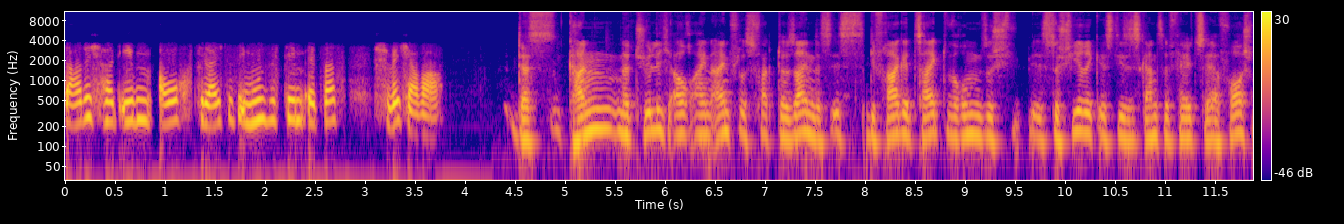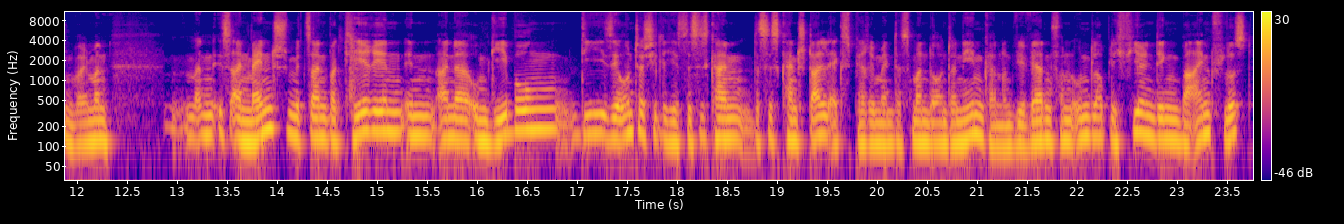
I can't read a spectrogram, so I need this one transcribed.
Dadurch halt eben auch vielleicht das Immunsystem etwas schwächer war. Das kann natürlich auch ein Einflussfaktor sein. Das ist, die Frage zeigt, warum es so schwierig ist, dieses ganze Feld zu erforschen, weil man man ist ein Mensch mit seinen Bakterien in einer Umgebung, die sehr unterschiedlich ist. Das ist kein, das ist kein Stallexperiment, das man da unternehmen kann. Und wir werden von unglaublich vielen Dingen beeinflusst.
